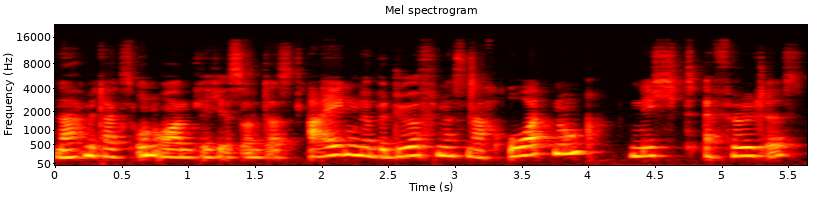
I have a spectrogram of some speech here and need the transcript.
nachmittags unordentlich ist und das eigene Bedürfnis nach Ordnung nicht erfüllt ist,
